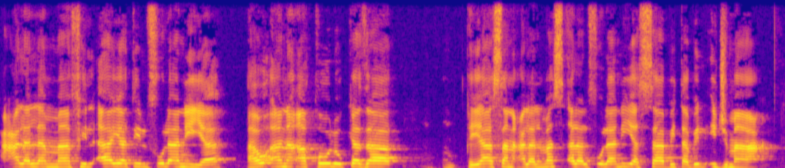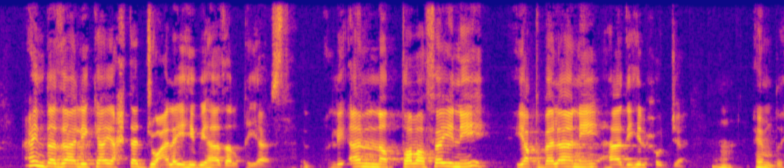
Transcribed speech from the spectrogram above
على لما في الآية الفلانية أو أنا أقول كذا قياسا على المسألة الفلانية الثابتة بالإجماع عند ذلك يحتج عليه بهذا القياس لأن الطرفين يقبلان هذه الحجة. امضي.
